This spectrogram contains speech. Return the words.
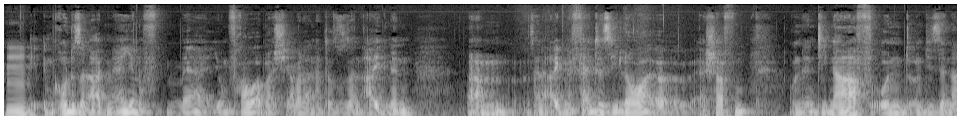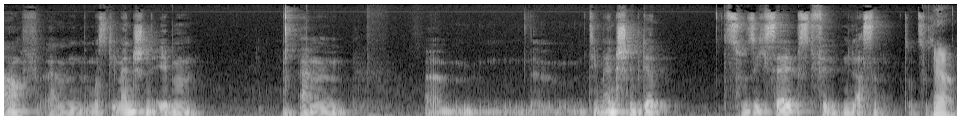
hm. im Grunde so eine Art Meerjungf Meerjungfrau, aber Shyamalan hat da so seinen eigenen ähm, seine eigene Fantasy-Lore äh, erschaffen und nennt die Nav und, und diese Nav ähm, muss die Menschen eben ähm, ähm, die Menschen wieder zu sich selbst finden lassen, sozusagen.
